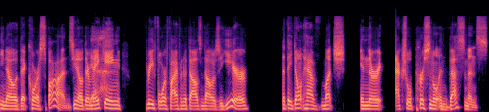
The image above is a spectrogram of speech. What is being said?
you know, that corresponds. You know, they're yeah. making three, four, five hundred thousand dollars a year, but they don't have much in their actual personal investments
